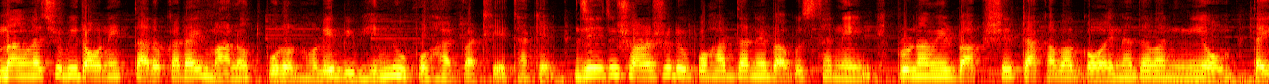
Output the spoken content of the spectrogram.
বাংলা ছবির অনেক তারকারাই মানত পূরণ হলে বিভিন্ন উপহার পাঠিয়ে থাকেন। যেহেতু সরাসরি উপহার দানের ব্যবস্থা নেই, প্রণামের বাক্সে টাকা বা গয়না দেওয়ার নিয়ম, তাই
